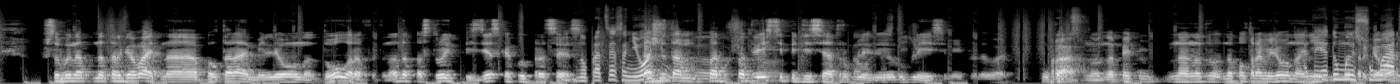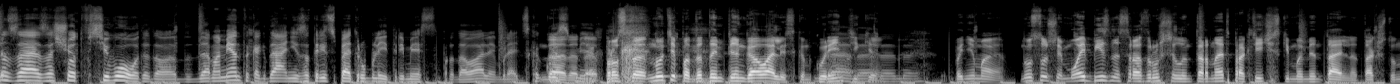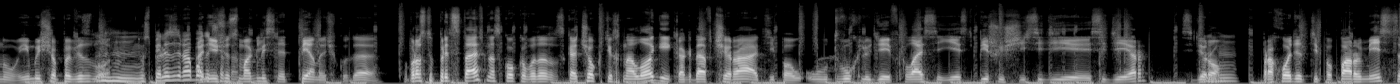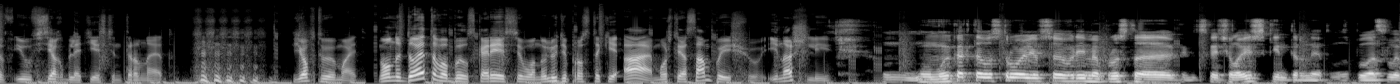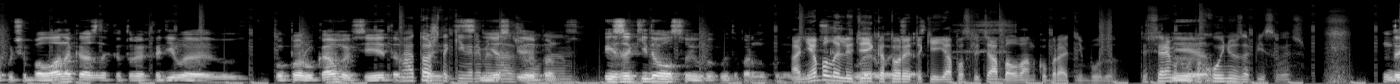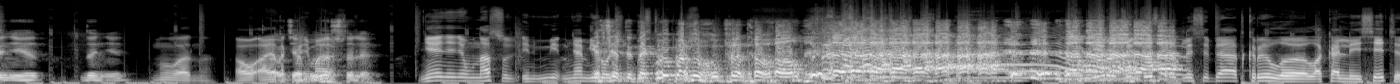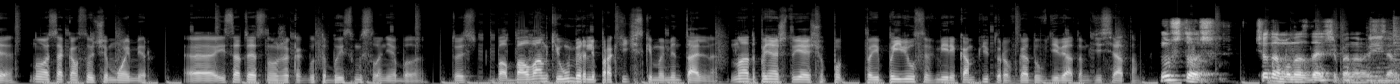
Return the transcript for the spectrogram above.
Чтобы на- наторговать на полтора миллиона долларов, это надо построить пиздец какой процесс. Ну, процесса не Даже очень. там э, по, по общем-то, 250 рублей, рублей, мне продавали. Ну как? Ну, на, 5, на, на, на полтора миллиона Это, они я думаю, суммарно за, за счет всего вот этого, до момента, когда они за 35 рублей 3 месяца продавали, блядь, с какой Да, да, смех. да. Просто, ну, типа, додемпинговались конкурентики. Да, да, да, да. Понимаю. Ну, слушай, мой бизнес разрушил интернет практически моментально, так что, ну, им еще повезло. Мгм, Успели заработать Они еще смогли снять пеночку, да. Просто представь, насколько вот этот скачок технологий, когда вчера, типа, у двух людей в классе есть пишущий CD, CDR, CD-ROM, Мгм. проходит, типа, пару месяцев, и у всех, блядь, есть интернет. Ёб твою мать. Но он и до этого был, скорее всего, но люди просто такие, а, может, я сам поищу? И нашли. Ну, мы как-то устроили в свое время просто, как сказать, человеческий интернет. У нас была целая куча болванок разных, которая ходила по, по рукам, и все это... Ну, я тоже э, такие времена жил, пар- да. И закидывал свою какую-то порнуху. на А не было людей, которые часть. такие, я после тебя болванку брать не буду? Ты все время какую-то хуйню записываешь. Да нет, да нет. Ну ладно. А, а А, я у так тебя понимаю, было, что ли? Не-не-не, у нас, у меня мир Это очень ты быстро такую порнуху продавал? Мир очень быстро для себя открыл э, локальные сети, ну, во всяком случае, мой мир. Э, И, соответственно, уже как будто бы и смысла не было. То есть бо- болванки умерли практически моментально. Но надо понять, что я еще по- по- появился в мире компьютеров в году в девятом-десятом. Ну что ж, что там у нас дальше по новостям?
